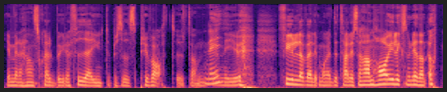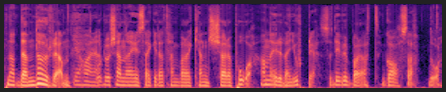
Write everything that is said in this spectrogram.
jag menar hans självbiografi är ju inte precis privat utan Nej. den är ju fylld av väldigt många detaljer så han har ju liksom redan öppnat den dörren. Och då känner han ju säkert att han bara kan köra på. Han har ju redan gjort det så det är väl bara att gasa då.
